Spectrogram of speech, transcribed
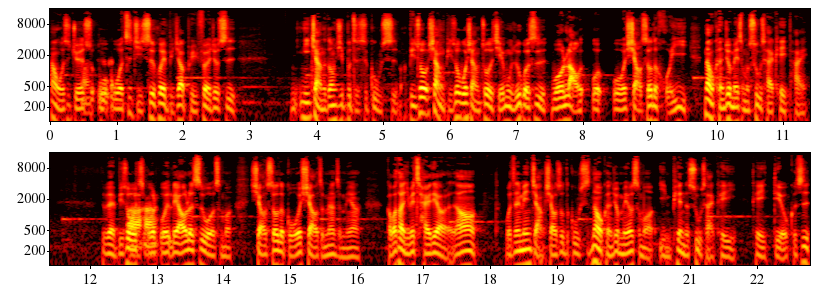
那我是觉得说，我我自己是会比较 prefer，就是你你讲的东西不只是故事嘛。比如说像比如说我想做的节目，如果是我老我我小时候的回忆，那我可能就没什么素材可以拍，对不对？比如说我我我聊的是我什么小时候的国小怎么样怎么样，搞不好它已经被拆掉了。然后我在那边讲小时候的故事，那我可能就没有什么影片的素材可以。可以丢，可是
